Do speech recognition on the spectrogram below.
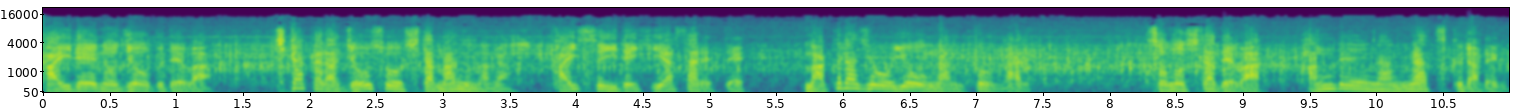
海嶺の上部では地下から上昇したマグマが海水で冷やされて枕状溶岩となる。その下では寒冷岩が作られる。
